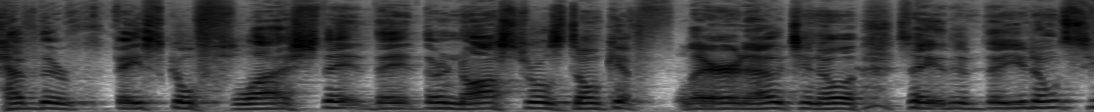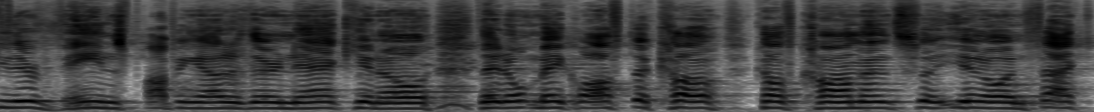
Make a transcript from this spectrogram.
have their face go flush. They, they, their nostrils don't get flared out, you know. Say, they, you don't see their veins popping out of their neck, you know. They don't make off the cuff, cuff comments, uh, you know. In fact,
